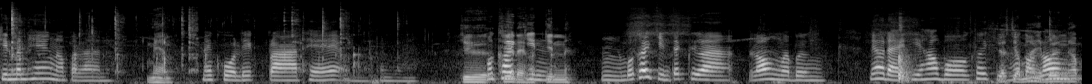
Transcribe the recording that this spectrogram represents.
กินมันแห้งเนาะปลาร้านี่แมน ไมโครเล็กปลาแท้อืมเพิ่นว่า จื้อบ่เคยจื้อได้กินกินนะอืมบ่เคยกินจักเทื่อลองมาเบิ่งแนวใดที่เฮาบ่เคยกินเดี๋ยวจะเฮามาก็ให้ลอเบิ่งงครับ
